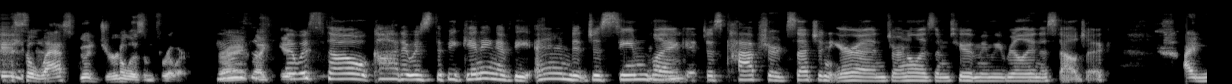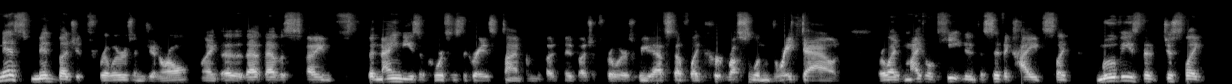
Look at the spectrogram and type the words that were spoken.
it's the last good journalism thriller right? It was, like it, it, was so God. It was the beginning of the end. It just seemed mm-hmm. like it just captured such an era in journalism too. It made me really nostalgic. I miss mid-budget thrillers in general. Like uh, that, that was, I mean, the '90s, of course, is the greatest time for mid-budget thrillers. Where you have stuff like Kurt Russell and Breakdown, or like Michael Keaton in Pacific Heights, like movies that just like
